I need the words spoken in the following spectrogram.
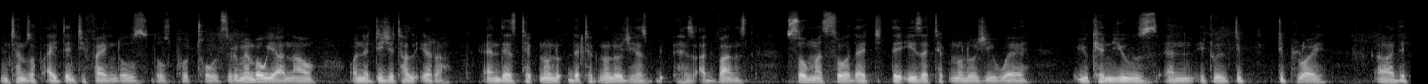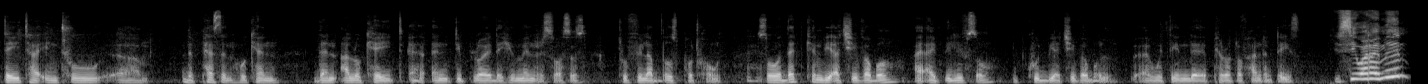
in terms of identifying those, those potholes. Remember, we are now on a digital era, and there's technolo- the technology has, has advanced so much so that there is a technology where you can use and it will de- deploy uh, the data into um, the person who can then allocate and, and deploy the human resources to fill up those potholes. Mm-hmm. So that can be achievable. I, I, believe so. It could be achievable uh, within the period of 100 days. You see what I mean?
